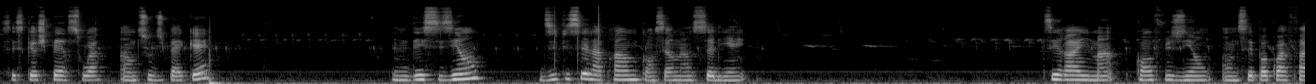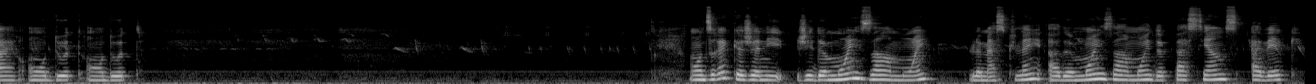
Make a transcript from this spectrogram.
C'est ce que je perçois en dessous du paquet. Une décision difficile à prendre concernant ce lien. Tiraillement, confusion, on ne sait pas quoi faire, on doute, on doute. On dirait que j'ai de moins en moins, le masculin a de moins en moins de patience avec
